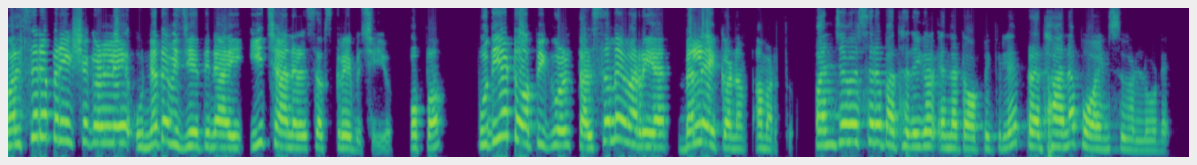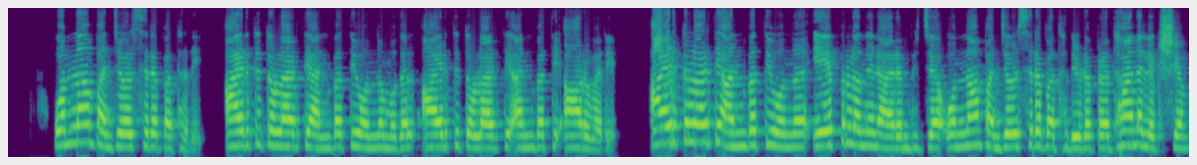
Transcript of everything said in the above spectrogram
മത്സര പരീക്ഷകളിലെ ഉന്നത വിജയത്തിനായി ഈ ചാനൽ സബ്സ്ക്രൈബ് ചെയ്യൂ. ഒപ്പം പുതിയ ടോപ്പിക്കുകൾ തത്സമയം അറിയാൻ ബെല്ലൈക്കണം അമർത്തു. പഞ്ചവത്സര പദ്ധതികൾ എന്ന ടോപ്പിക്കിലെ പ്രധാന പോയിന്റ്സുകളിലൂടെ. ഒന്നാം പഞ്ചവത്സര പദ്ധതി ആയിരത്തി തൊള്ളായിരത്തി അൻപത്തി ഒന്ന് മുതൽ ആയിരത്തി തൊള്ളായിരത്തി അൻപത്തി ആറ് വരെ. ആയിരത്തി തൊള്ളായിരത്തി അൻപത്തി ഒന്ന് ഏപ്രിൽ ഒന്നിന് ആരംഭിച്ച ഒന്നാം പഞ്ചവത്സര പദ്ധതിയുടെ പ്രധാന ലക്ഷ്യം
